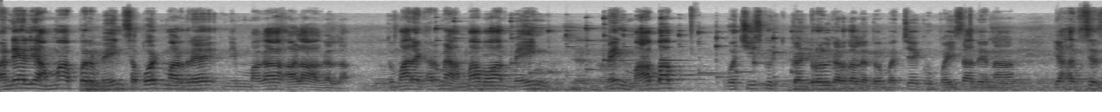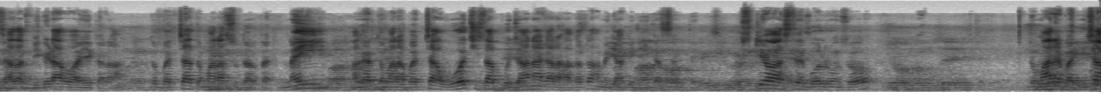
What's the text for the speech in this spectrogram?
ಮನೆಯಲ್ಲಿ ಅಮ್ಮ ಅಪ್ಪರು ಮೇಯ್ನ್ ಸಪೋರ್ಟ್ ಮಾಡಿದ್ರೆ ನಿಮ್ಮ ಮಗ ಹಾಳ ಆಗಲ್ಲ तुम्हारे घर में अम्मा बाबा मेन मेन माँ बाप वो चीज़ को कंट्रोल कर डाले तो बच्चे को पैसा देना या हद से ज़्यादा बिगड़ा हुआ ये करा तो बच्चा तुम्हारा सुधरता है। नहीं, अगर तुम्हारा बच्चा वो चीज़ आपको जाना कर रहा तो हमें क्या भी नहीं कर सकते। उसके वास्ते बोल रहा हूँ, सो, तुम्हारे बच्चा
